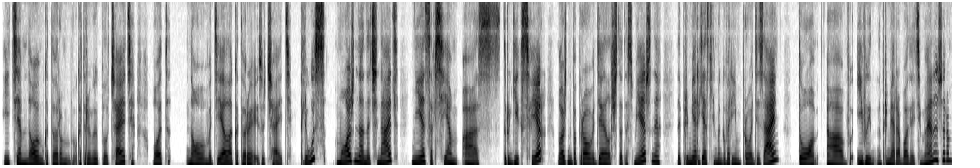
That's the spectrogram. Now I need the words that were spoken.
и тем новым, которым, который вы получаете от нового дела, которое изучаете. Плюс можно начинать не совсем а с других сфер, можно попробовать делать что-то смежное, Например, если мы говорим про дизайн, то а, в, и вы, например, работаете менеджером,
